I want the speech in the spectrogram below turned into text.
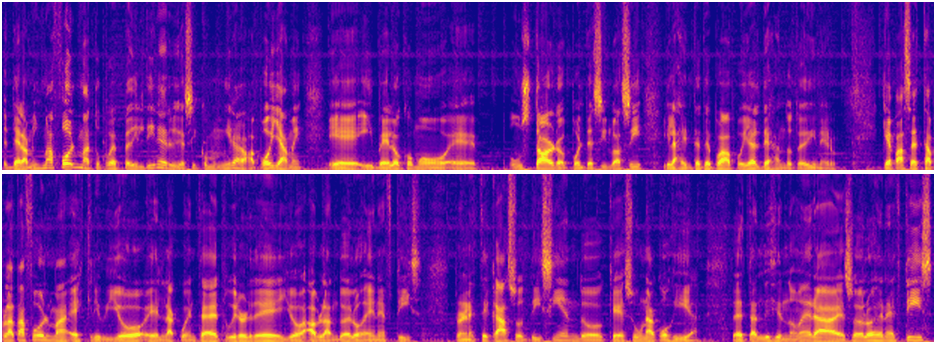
De la misma forma, tú puedes pedir dinero y decir, como, mira, apóyame y velo como un startup, por decirlo así, y la gente te puede apoyar dejándote dinero. ¿Qué pasa? Esta plataforma escribió en la cuenta de Twitter de ellos hablando de los NFTs, pero en este caso diciendo que eso es una acogida. Le están diciendo, mira, eso de los NFTs,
